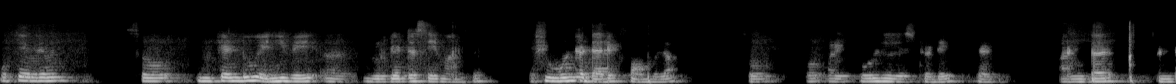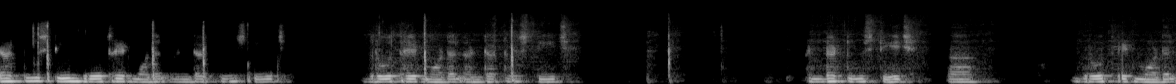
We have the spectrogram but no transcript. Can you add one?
Okay, everyone. So you can do anyway, uh, you'll get the same answer. If you want a direct formula, so, so I told you yesterday that under under two stage growth rate model, under two stage growth rate model, under two stage, under two stage uh, growth rate model.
